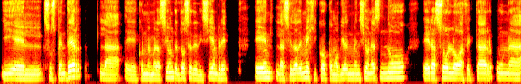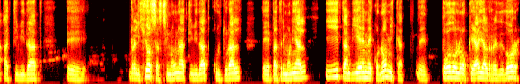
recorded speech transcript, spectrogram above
Y el suspender la conmemoración del 12 de diciembre en la Ciudad de México, como bien mencionas, no era solo afectar una actividad eh, religiosa, sino una actividad cultural, eh, patrimonial y también económica. Eh, todo lo que hay alrededor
